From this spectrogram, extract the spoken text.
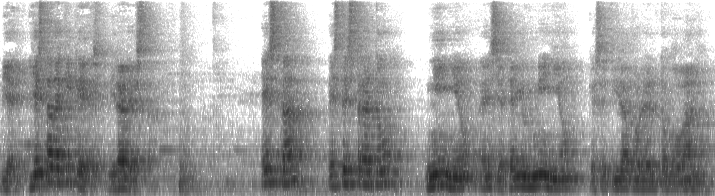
Bien, ¿y esta de aquí qué es? Mirar esta. Esta, este estrato, niño, ¿eh? si aquí hay un niño que se tira por el tobogán,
